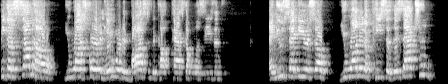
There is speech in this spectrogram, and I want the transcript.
Because somehow you watched Gordon Hayward in Boston the past couple of seasons, and you said to yourself, you wanted a piece of this action?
